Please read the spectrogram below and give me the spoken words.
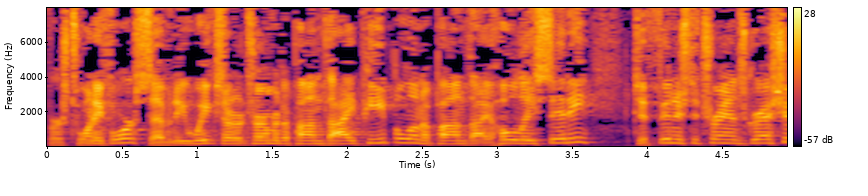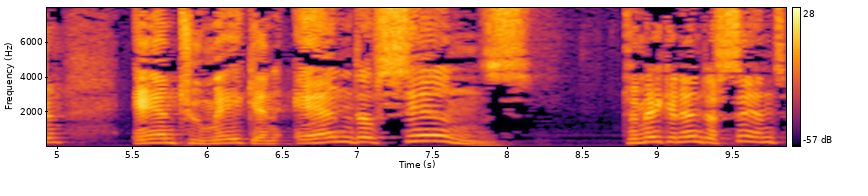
Verse 24 70 weeks are determined upon thy people and upon thy holy city to finish the transgression and to make an end of sins. To make an end of sins,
